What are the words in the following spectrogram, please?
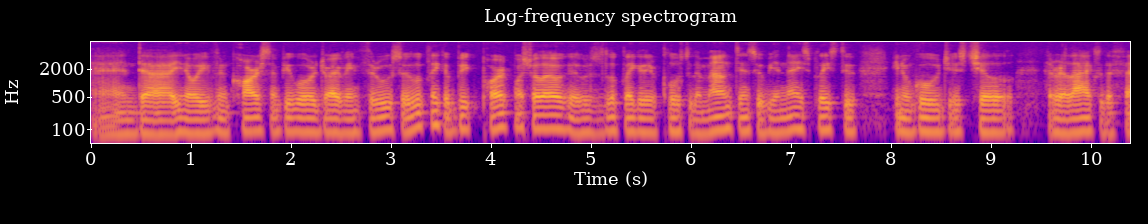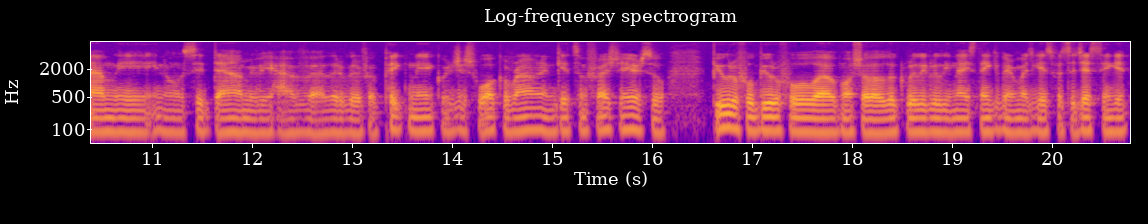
and uh, you know even cars some people were driving through. So it looked like a big park mashallah. It was looked like they were close to the mountains. So it would be a nice place to you know go just chill and relax with the family you know sit down maybe have a little bit of a picnic or just walk around and get some fresh air. So beautiful beautiful uh, mashallah. Look really really nice. Thank you very much guys for suggesting it.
